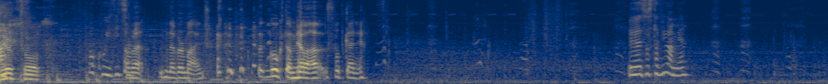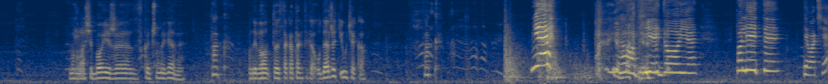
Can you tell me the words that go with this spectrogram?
O Jezus. O. Dobra, never mind. To Guk tam miała spotkanie. Zostawiłam je. Może ona się boi, że skończymy geny. Tak, Dlatego to jest taka taktyka, uderzyć i ucieka. tak. Nie! Ja Jednak nie. wiedoję. Palety! Działacie?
